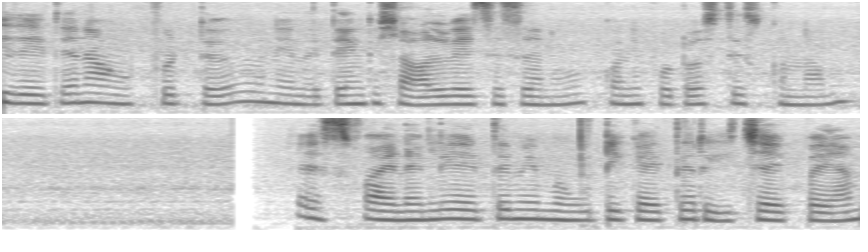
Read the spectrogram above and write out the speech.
ఇదైతే నా అవుట్ఫిట్ నేనైతే ఇంకా షాల్ వేసేసాను. కొన్ని ఫొటోస్ తీసుకున్నాం. ఎస్ ఫైనల్లీ అయితే మేము ఊటీకి అయితే రీచ్ అయిపోయాం.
